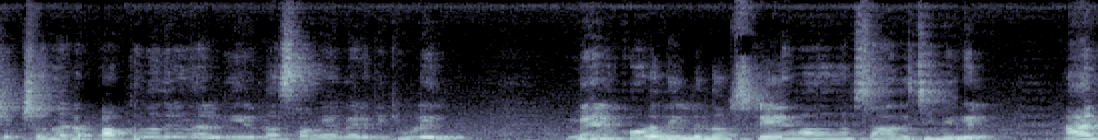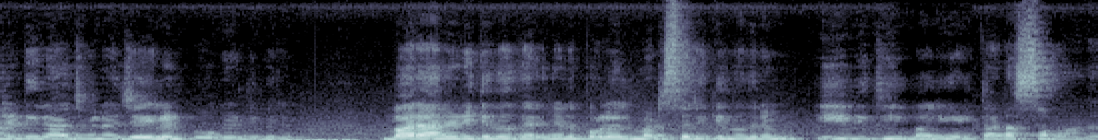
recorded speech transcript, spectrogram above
ശിക്ഷ നടപ്പാക്കുന്നതിന് നൽകിയിരുന്ന സമയപരിധിക്കുള്ളിൽ മേൽക്കോടതിയിൽ നിന്നും സ്റ്റേ വാങ്ങാൻ സാധിച്ചില്ലെങ്കിൽ ആന്റണി രാജുവിന് ജയിലിൽ പോകേണ്ടി വരും. വരാനിരിക്കുന്ന തെരഞ്ഞെടുപ്പുകളിൽ മത്സരിക്കുന്നതിനും ഈ വിധി വലിയൊരു തടസ്സമാണ്.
